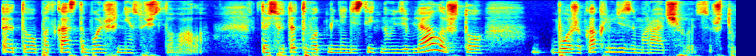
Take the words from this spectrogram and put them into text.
этого подкаста больше не существовало. То есть вот это вот меня действительно удивляло, что боже, как люди заморачиваются, что,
